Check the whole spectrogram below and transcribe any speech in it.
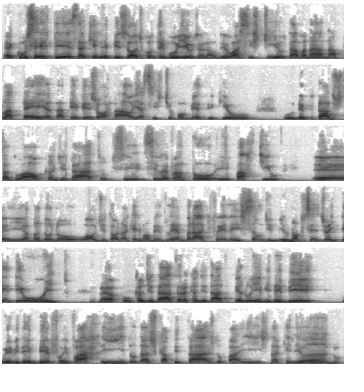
É, com certeza aquele episódio contribuiu, Geraldo. Eu assisti, eu estava na, na plateia da TV Jornal e assisti o momento em que o, o deputado estadual, candidato, se, se levantou e partiu é, e abandonou o auditório naquele momento. Lembrar que foi eleição de 1988. Né? O candidato era candidato pelo MDB. O MDB foi varrido das capitais do país naquele ano.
